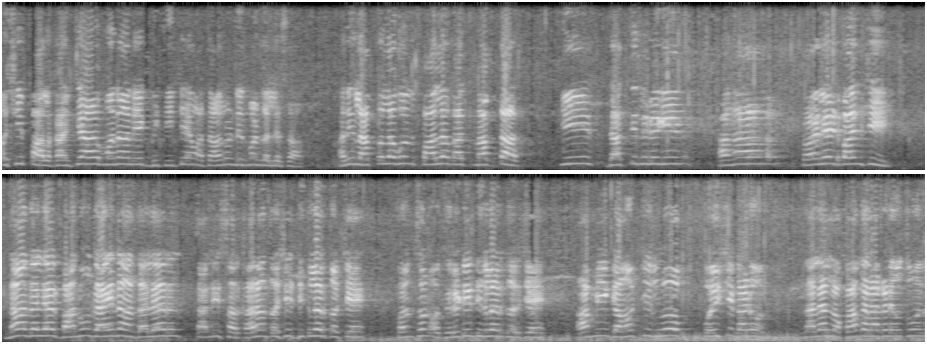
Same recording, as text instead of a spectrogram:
अशी पालकांच्या मनान एक भितीचें वातावरण निर्माण जाल्लें आसा आनी लागता लागून पालक मागतात की जाता बेगीन हांगा टॉयलेट बांदची ना जाल्यार बांदूं जायना जाल्यार तांणी सरकारान तशें डिक्लेअर करचें कन्सर्न ऑथॉरिटीन डिक्लेअर करचें. आमी गांवचे लोक पयशे काडून नाल्यार लोकां घरा कडेन वचून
